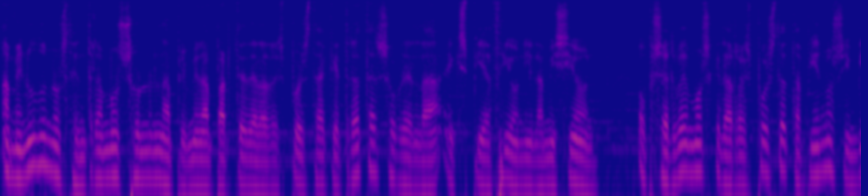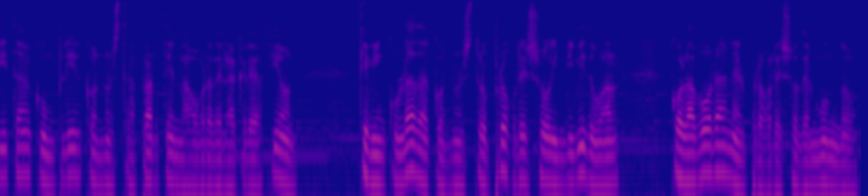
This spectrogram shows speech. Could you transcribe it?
A menudo nos centramos solo en la primera parte de la respuesta que trata sobre la expiación y la misión, observemos que la respuesta también nos invita a cumplir con nuestra parte en la obra de la creación, que vinculada con nuestro progreso individual colabora en el progreso del mundo.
